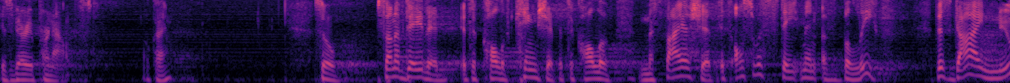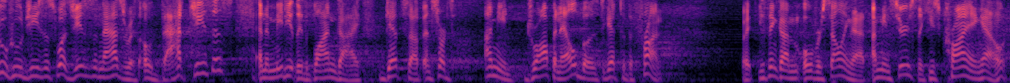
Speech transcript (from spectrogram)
is very pronounced, okay? So, son of David, it's a call of kingship, it's a call of messiahship, it's also a statement of belief. This guy knew who Jesus was, Jesus of Nazareth. Oh, that Jesus? And immediately the blind guy gets up and starts, I mean, dropping elbows to get to the front. Right? You think I'm overselling that? I mean, seriously, he's crying out,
